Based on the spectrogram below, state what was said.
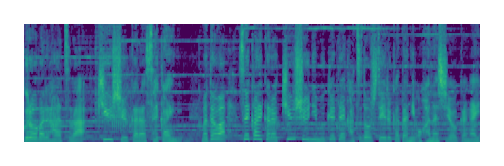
グローバルハーツは九州から世界に または世界から九州に向けて活動している方にお話を伺い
